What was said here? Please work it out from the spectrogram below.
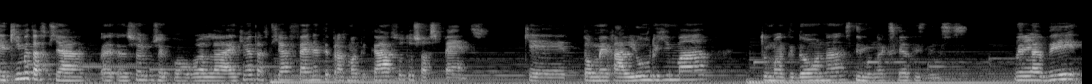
Εκεί με τα αυτιά, ε, sorry που σε κόβω, αλλά εκεί με τα αυτιά φαίνεται πραγματικά αυτό το suspense και το μεγαλούργημα του Μακδόνα στη μοναξιά της Δύσης. Δηλαδή,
